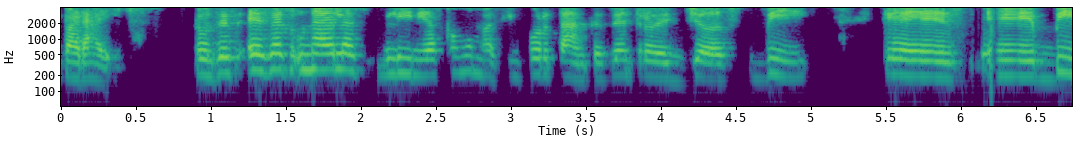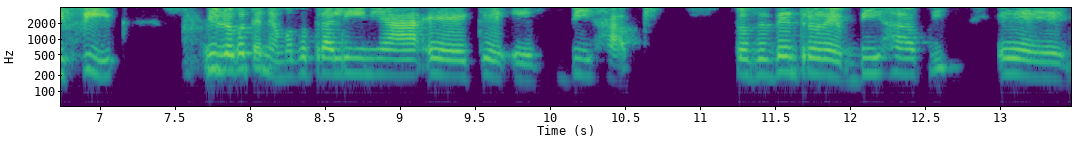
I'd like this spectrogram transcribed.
para ellas. Entonces, esa es una de las líneas como más importantes dentro de Just Be, que es Be Fit. Y luego tenemos otra línea que es Be Happy. Entonces, dentro de Be Happy,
